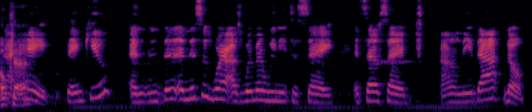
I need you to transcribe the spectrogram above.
That, Okay. hey, thank you. And th- and this is where, as women, we need to say instead of saying, "I don't need that," no,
